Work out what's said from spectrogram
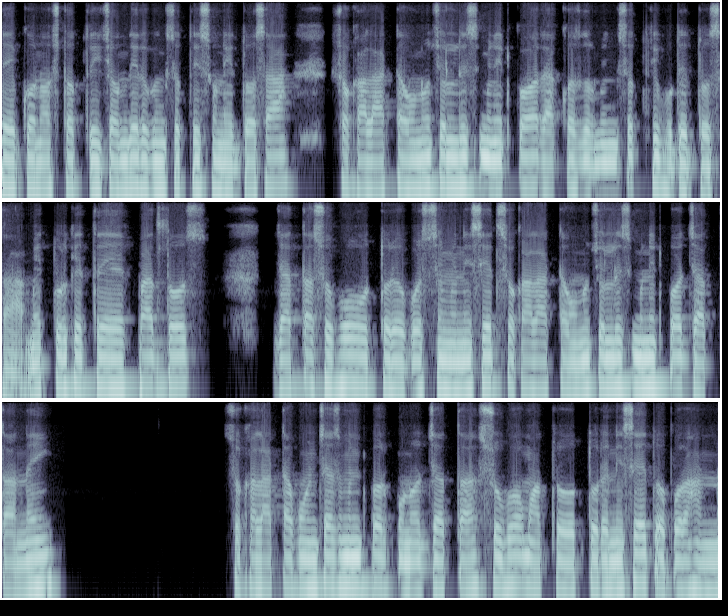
দেবগণ অষ্টত্রী চন্দ্রের বিংশত্রী শনির দশা। সকাল আটটা উনচল্লিশ মিনিট পর রাক্ষসগণ বিংশত্রী বুধের দশা। মৃত্যুর ক্ষেত্রে একবার দোষ যাত্রা শুভ, উত্তরে পশ্চিমে নিষেধ। সকাল আটটা উনচল্লিশ মিনিট পর যাত্রা নেই। সকাল আটটা পঞ্চাশ মিনিট পর পুনর্যাত্রা। শুভ মাত্র উত্তরে নিষেধ অপরাহ্ন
